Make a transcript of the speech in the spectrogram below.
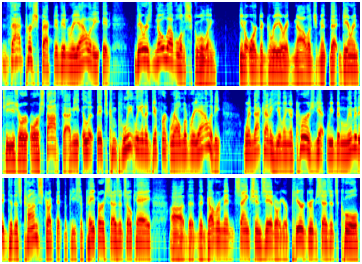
that perspective in reality, it, there is no level of schooling, you know, or degree or acknowledgement that guarantees or, or stops that. I mean, it's completely in a different realm of reality when that kind of healing occurs. Yet we've been limited to this construct that the piece of paper says it's okay, uh, the the government sanctions it, or your peer group says it's cool.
